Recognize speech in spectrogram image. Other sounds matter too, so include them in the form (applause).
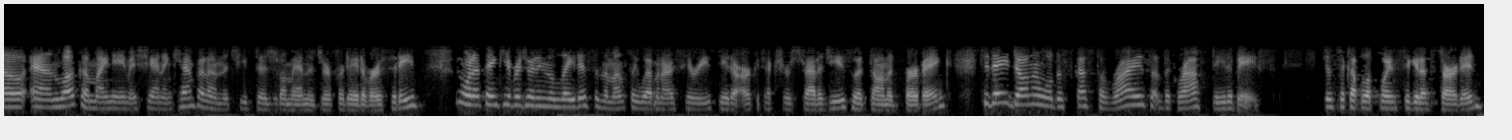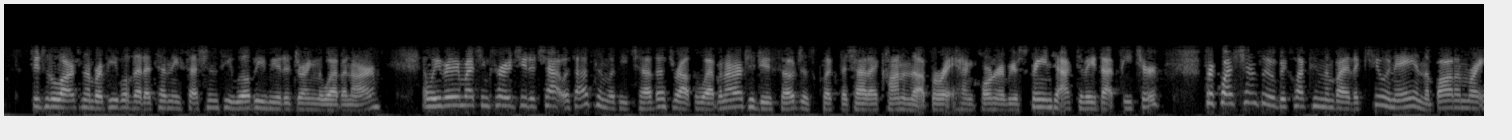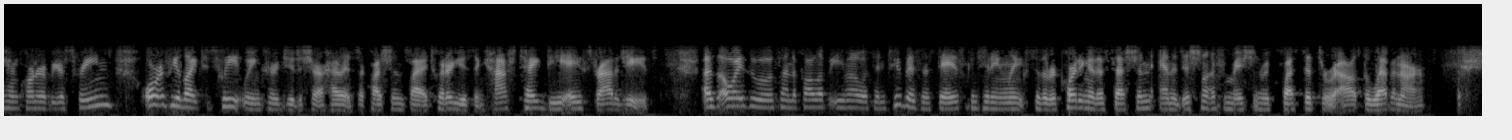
Hello and welcome. My name is Shannon Kemp and I'm the Chief Digital Manager for Dataversity. We want to thank you for joining the latest in the monthly webinar series, Data Architecture Strategies with Donna Burbank. Today, Donna will discuss the rise of the graph database. Just a couple of points to get us started. Due to the large number of people that attend these sessions, he will be muted during the webinar. And we very much encourage you to chat with us and with each other throughout the webinar. To do so, just click the chat icon in the upper right-hand corner of your screen to activate that feature. For questions, we will be collecting them by the Q&A in the bottom right-hand corner of your screen. Or if you'd like to tweet, we encourage you to share highlights or questions via Twitter using hashtag DA Strategies. As always, we will send a follow-up email within two business days containing links to the recording of this session and additional information requested throughout the webinar.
